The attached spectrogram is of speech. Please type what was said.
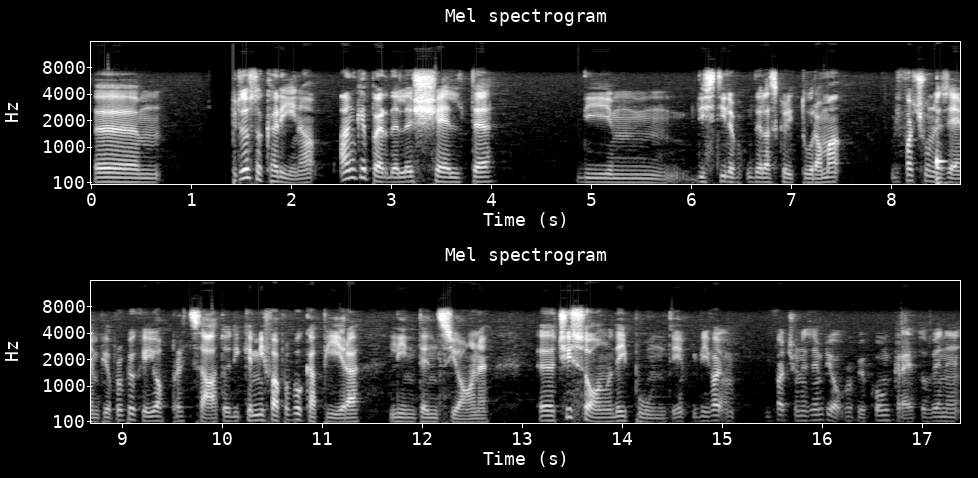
ehm, piuttosto carina, anche per delle scelte di, mh, di, stile della scrittura, ma vi faccio un esempio proprio che io ho apprezzato e che mi fa proprio capire l'intenzione. Eh, ci sono dei punti, vi, fa vi, faccio un esempio proprio concreto, ve ne,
